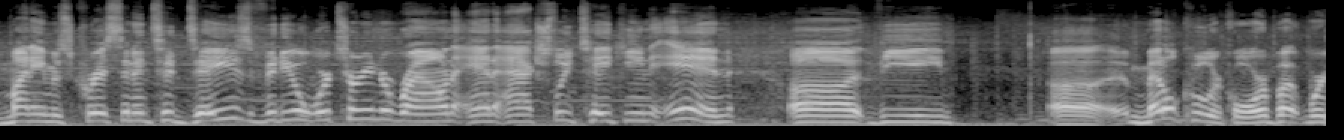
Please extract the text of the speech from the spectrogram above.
My name is Chris, and in today's video, we're turning around and actually taking in uh, the uh, Metal Cooler Corps, but we're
